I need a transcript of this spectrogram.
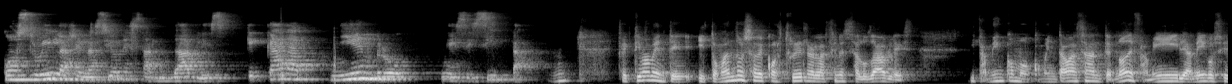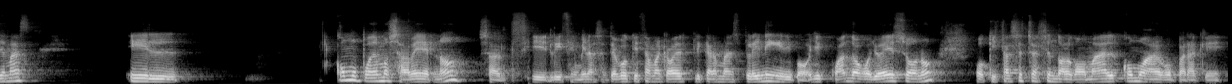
construir las relaciones saludables que cada miembro necesita. Efectivamente, y tomando eso de construir relaciones saludables, y también como comentabas antes, ¿no? De familia, amigos y demás, el cómo podemos saber, ¿no? O sea, si le dicen, mira, Santiago quizá me acaba de explicar más planning y digo, oye, ¿cuándo hago yo eso, no? O quizás estoy haciendo algo mal, ¿cómo hago para que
